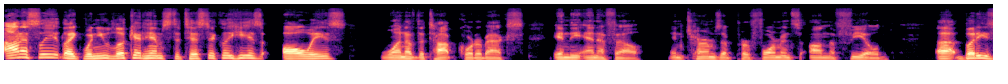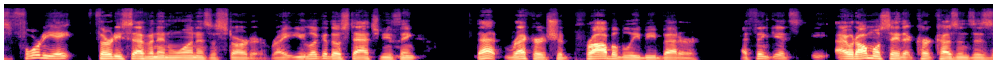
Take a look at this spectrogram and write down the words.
honestly, like when you look at him statistically, he is always one of the top quarterbacks in the NFL in terms of performance on the field. Uh, but he's 48, 37, and one as a starter, right? You look at those stats and you think that record should probably be better. I think it's I would almost say that Kirk Cousins is,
